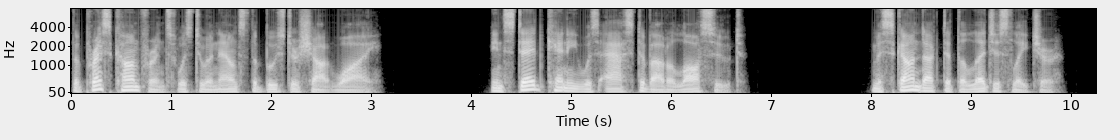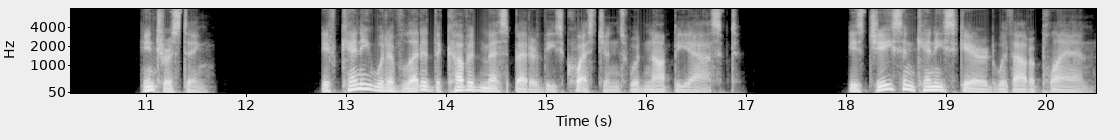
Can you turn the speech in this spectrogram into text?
The press conference was to announce the booster shot why. Instead, Kenney was asked about a lawsuit. Misconduct at the legislature. Interesting. If Kenney would have leaded the COVID mess better, these questions would not be asked. Is Jason Kenney scared without a plan?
